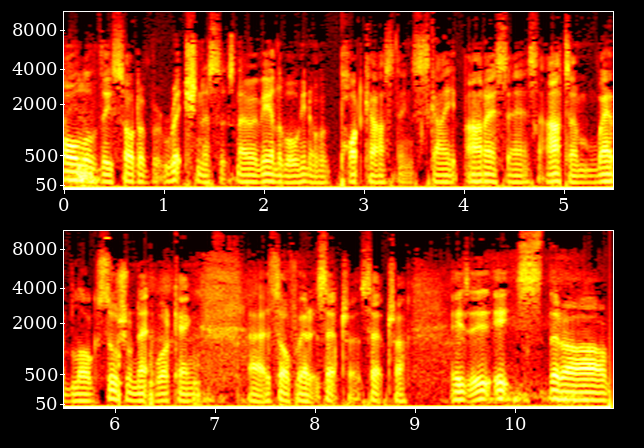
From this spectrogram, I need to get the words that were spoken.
all of the sort of richness that's now available, you know, podcasting, Skype, RSS, Atom, weblog, social networking, uh, software, etc., etc. Is it's there are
